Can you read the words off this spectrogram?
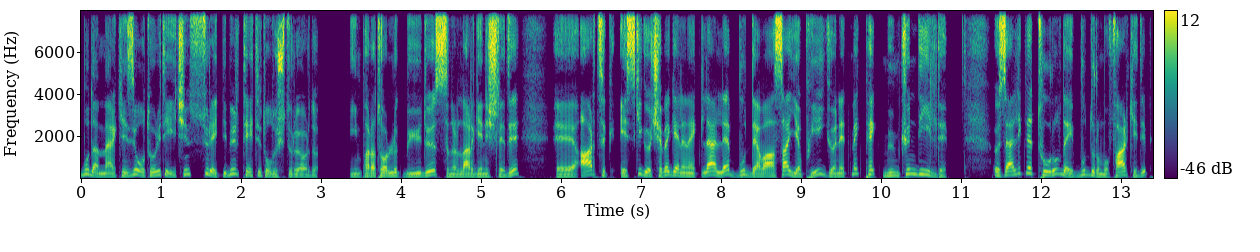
bu da merkezi otorite için sürekli bir tehdit oluşturuyordu. İmparatorluk büyüdü, sınırlar genişledi. Ee, artık eski göçebe geleneklerle bu devasa yapıyı yönetmek pek mümkün değildi. Özellikle Tuğrul Bey bu durumu fark edip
